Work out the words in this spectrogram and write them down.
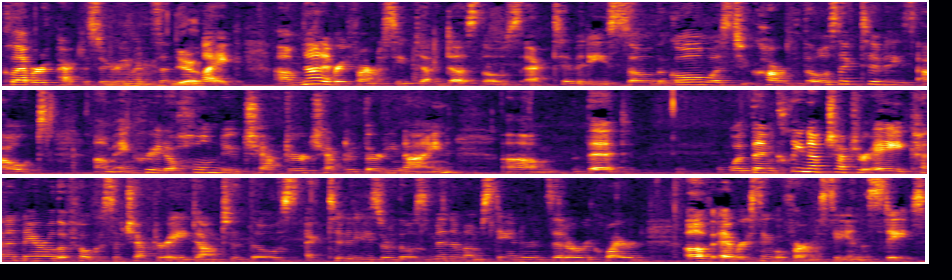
collaborative practice agreements, mm-hmm. and yeah. the like. Um, not every pharmacy d- does those activities. So, the goal was to carve those activities out um, and create a whole new chapter, Chapter 39, um, that would then clean up chapter 8 kind of narrow the focus of chapter 8 down to those activities or those minimum standards that are required of every single pharmacy in the state.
